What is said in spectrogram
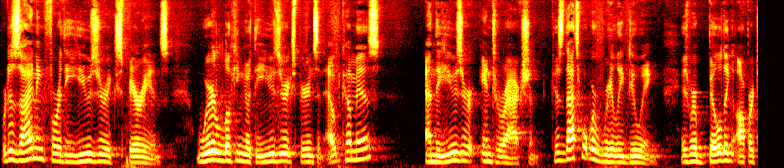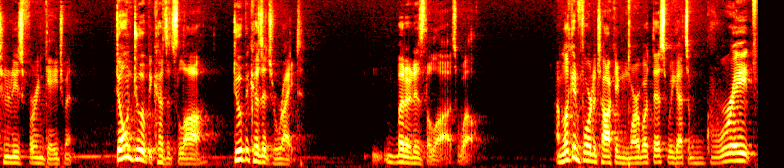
We're designing for the user experience. We're looking at the user experience and outcome is and the user interaction because that's what we're really doing is we're building opportunities for engagement. Don't do it because it's law do it because it's right, but it is the law as well. I'm looking forward to talking more about this. We got some great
